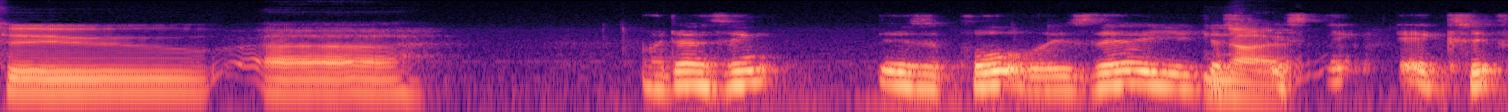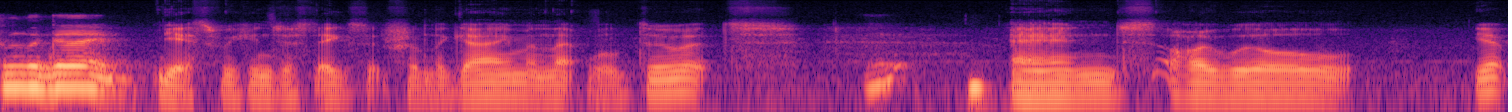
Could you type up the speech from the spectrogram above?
to. Uh, I don't think there's a portal, is there? You just No. exit from the game. yes, we can just exit from the game, and that will do it. And I will. Yep,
